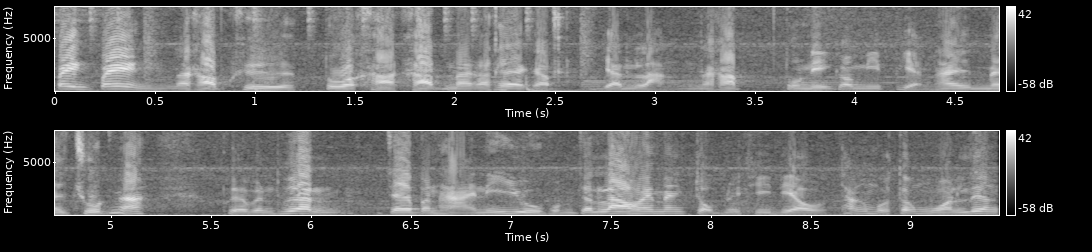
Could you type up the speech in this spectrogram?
เป้งเป้งนะครับคือตัวขาคัดมากระแทกกับยันหลังนะครับ ตรงนี้ก็มีเปลี่ยนให้ในชุดนะเผื่อเพื่อนๆเจอปัญหานี้อยู่ผมจะเล่าให้แม่งจบในทีเดียวทั้งหมดทั้งมวลเรื่อง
